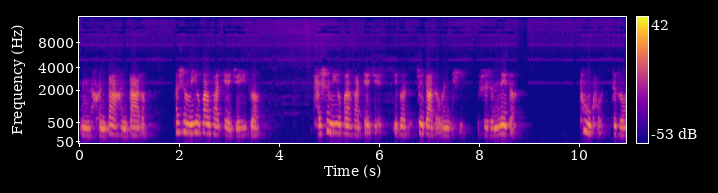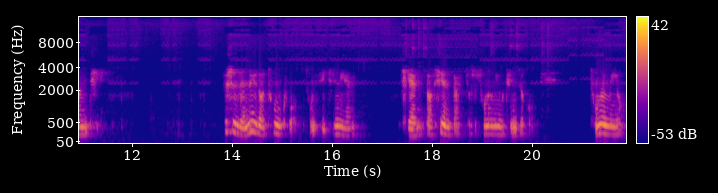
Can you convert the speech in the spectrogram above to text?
嗯很大很大的，但是没有办法解决一个，还是没有办法解决一个最大的问题，就是人类的痛苦这个问题。就是人类的痛苦，从几千年前到现在，就是从来没有停止过，从来没有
